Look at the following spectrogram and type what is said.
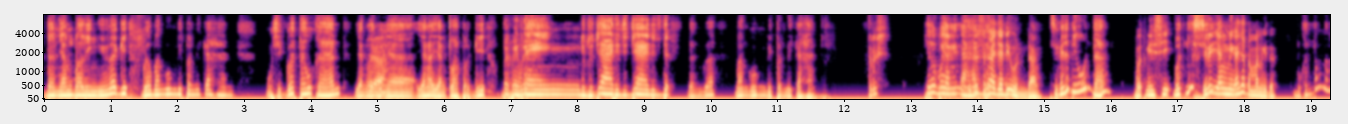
Dan yang paling ini lagi gua manggung di pernikahan. Musik gua tahu kan yang Ya. lagunya yang yang telah pergi beng beng beng jujuja jujuja jujuja dan gua manggung di pernikahan. Terus? Ya lu bayangin itu aja. sengaja diundang? Sengaja diundang. Buat ngisi. buat ngisi. Jadi yang nikahnya teman gitu. bukan temen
